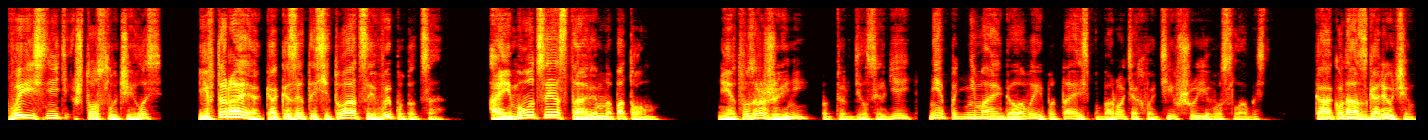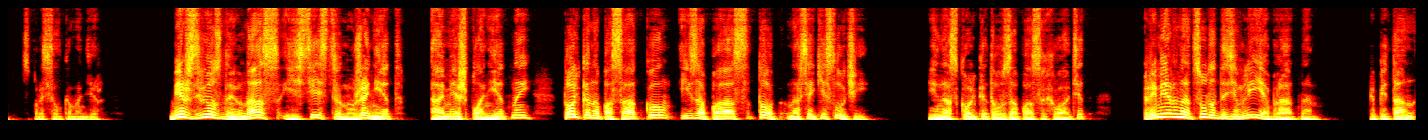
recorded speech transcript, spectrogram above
Выяснить, что случилось, и вторая, как из этой ситуации выпутаться. А эмоции оставим на потом. «Нет возражений», — подтвердил Сергей, не поднимая головы и пытаясь побороть охватившую его слабость. «Как у нас с горючим?» — спросил командир. «Межзвездный у нас, естественно, уже нет, а межпланетный — только на посадку и запас тот, на всякий случай. И насколько этого запаса хватит? Примерно отсюда до Земли и обратно». Капитан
